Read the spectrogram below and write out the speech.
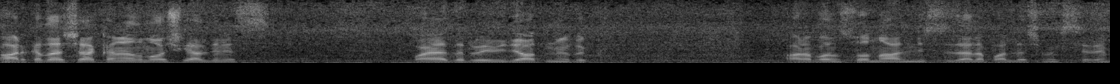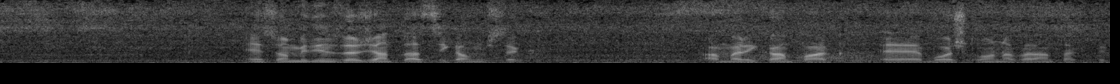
Arkadaşlar kanalıma hoş geldiniz. Bayağıdır bir video atmıyorduk. Arabanın son halini sizlerle paylaşmak istedim. En son bildiğiniz üzere jant lastik almıştık. Amerikan Park, e, boş korna falan taktık.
